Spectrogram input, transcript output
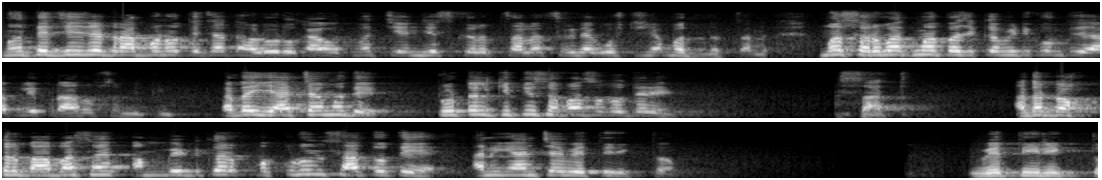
मग ते जे जे ड्राफ्ट बनवते त्याच्यात हळूहळू काय होत मग चेंजेस करत चालत सगळ्या गोष्टी ह्या बदलत चालत. मग सर्वात महत्वाची कमिटी कोणती आपली? प्रारूप समिती. आता याच्यामध्ये टोटल किती सभासद होते रे? सात. आता डॉक्टर बाबासाहेब आंबेडकर पकडून सात होते आणि यांच्या व्यतिरिक्त. व्यतिरिक्त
